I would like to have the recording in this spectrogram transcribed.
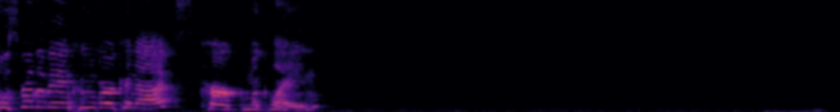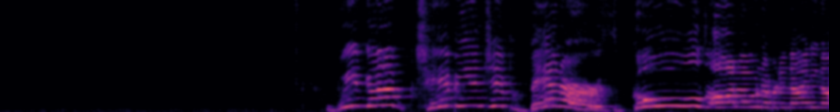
jumbos for the Vancouver Canucks, Kirk McLean. We've got a championship banners, gold auto number to 99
